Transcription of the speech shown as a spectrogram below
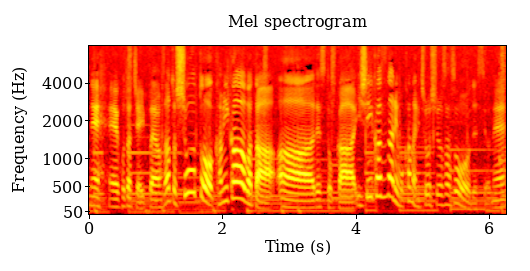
ねえ子たちはいっぱいいます、あとショート、上川端あですとか、石井一成もかなり調子良さそうですよね、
